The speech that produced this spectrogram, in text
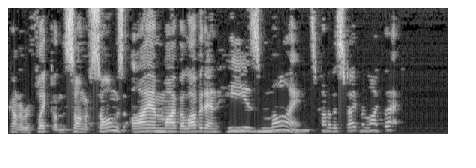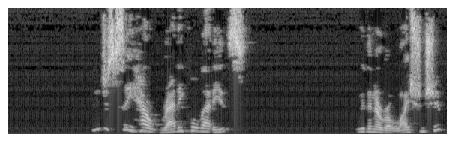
kind of reflect on the Song of Songs, I am my beloved and he is mine. It's kind of a statement like that. You just see how radical that is within a relationship?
